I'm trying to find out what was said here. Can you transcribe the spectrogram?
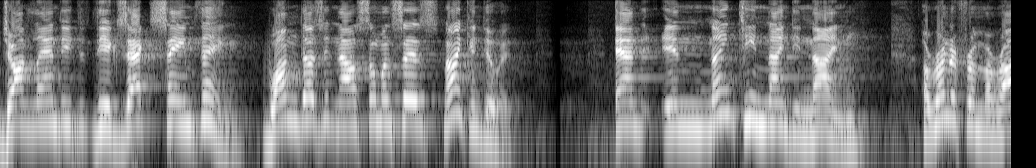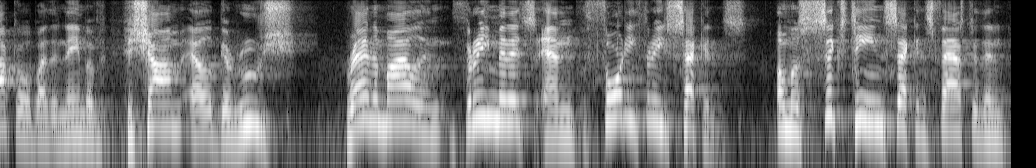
John Landy, did the exact same thing. One does it now, someone says, I can do it. And in 1999, a runner from Morocco by the name of Hicham El Guerrouj ran a mile in three minutes and 43 seconds almost 16 seconds faster than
